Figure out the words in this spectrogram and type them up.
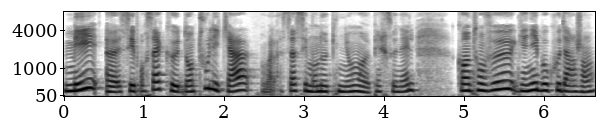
mais euh, c'est pour ça que dans tous les cas, voilà, ça c'est mon opinion euh, personnelle, quand on veut gagner beaucoup d'argent,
